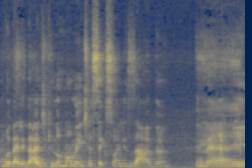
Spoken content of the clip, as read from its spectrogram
modalidade que normalmente é sexualizada. É, né? E,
